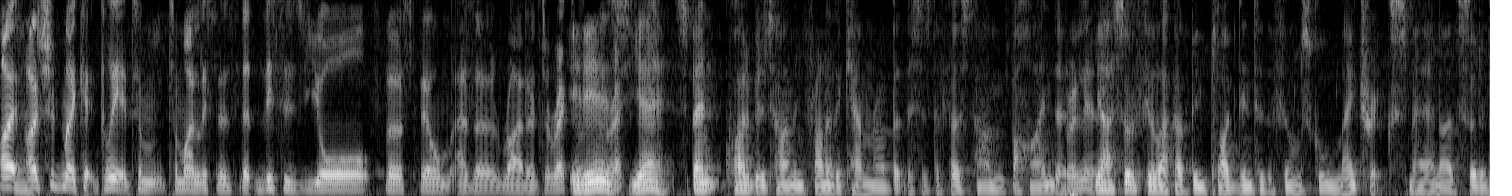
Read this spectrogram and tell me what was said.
I, Yeah. I should make it clear to, to my listeners that this is your first film as a writer director. it is, correct? yeah. Spent quite a bit of time in front of the camera, but this is the first time behind it. Brilliant. Yeah, I sort of feel like I've been plugged into the film school matrix, man. I've sort of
